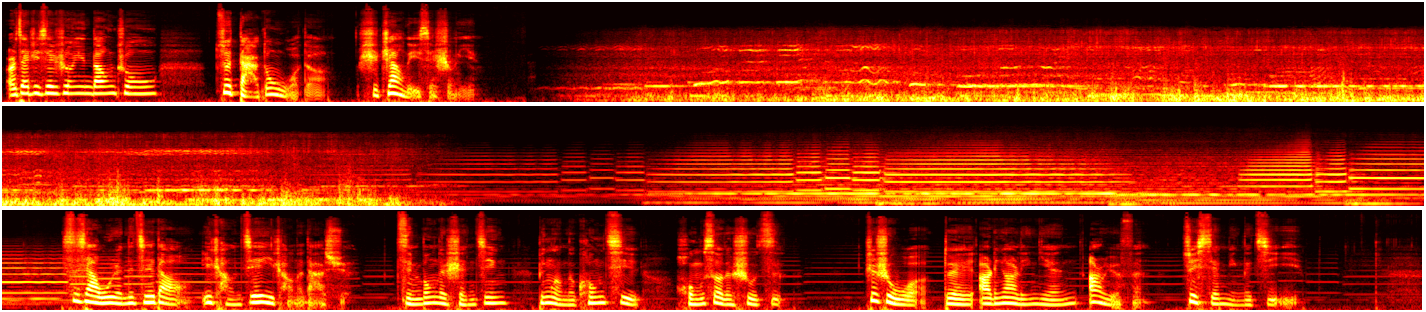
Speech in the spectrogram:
而在这些声音当中，最打动我的是这样的一些声音。四下无人的街道，一场接一场的大雪，紧绷的神经，冰冷的空气，红色的数字，这是我对二零二零年二月份最鲜明的记忆。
